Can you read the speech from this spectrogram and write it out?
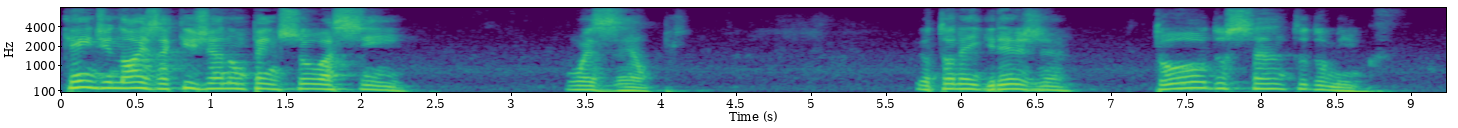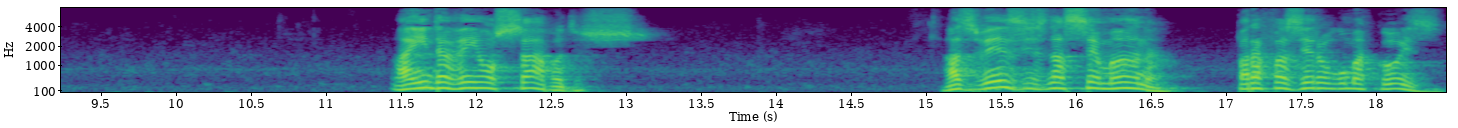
quem de nós aqui já não pensou assim? Um exemplo. Eu estou na igreja todo santo domingo. Ainda vem aos sábados. Às vezes na semana, para fazer alguma coisa.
